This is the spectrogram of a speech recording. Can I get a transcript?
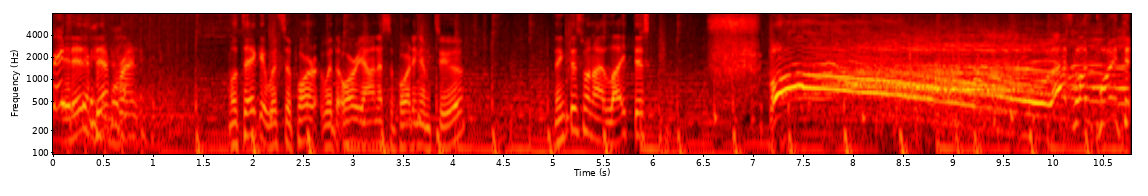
It is different. We'll take it with support with Orianna supporting him too. I think this one I like this. Oh! That's one point to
